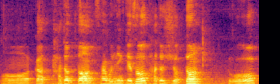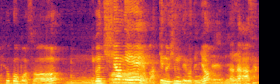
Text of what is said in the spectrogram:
어, 아까 다졌던 사부님께서 다져주셨던 그리고 표고버섯 음. 이건 취향에 아. 맞게 넣으시면 되거든요. 네네. 나는 아삭,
